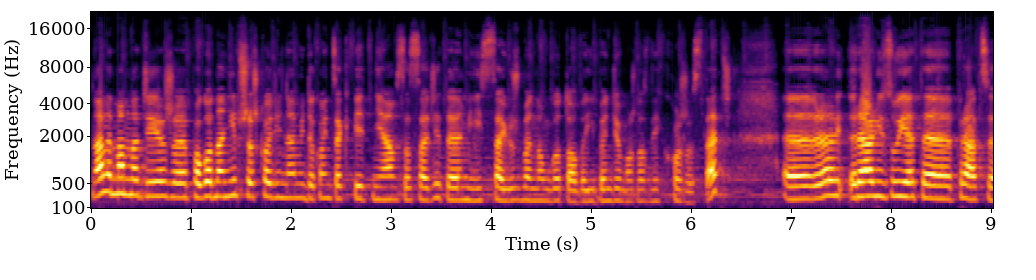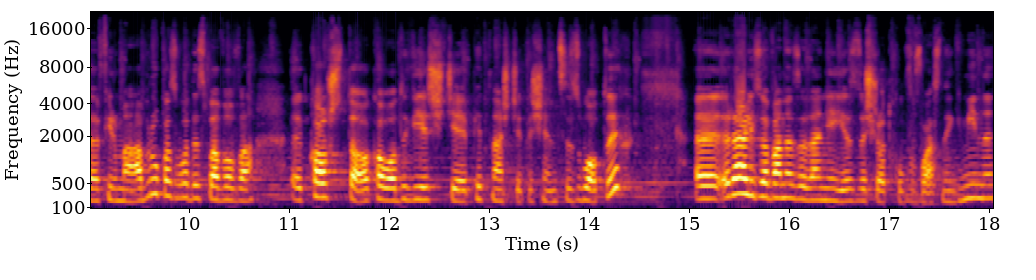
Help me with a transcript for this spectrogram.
no ale mam nadzieję, że pogoda nie przeszkodzi nam i do końca kwietnia w zasadzie te miejsca już będą gotowe i będzie można z nich korzystać. E, re- Realizuje te prace firma Abruko z Władysławowa. E, Koszt to około 215 tysięcy złotych. E, Realizowane zadanie jest ze środków własnej gminy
